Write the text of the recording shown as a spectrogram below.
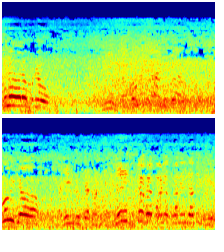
ਕਿਨੇ ਵਾਲਾ ਮੁੜਿਓ ਉਹ ਵੀ ਗਿਆ ਅਜੇ ਵੀ ਟੁੱਟਿਆ ਟੁੱਟ ਗਿਆ ਨਹੀਂ ਕਿਆ ਹੋਇਆ ਪਾਣੀ ਉਤਨਾ ਨਹੀਂ ਜਾਂਦੀ ਨਹੀਂ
